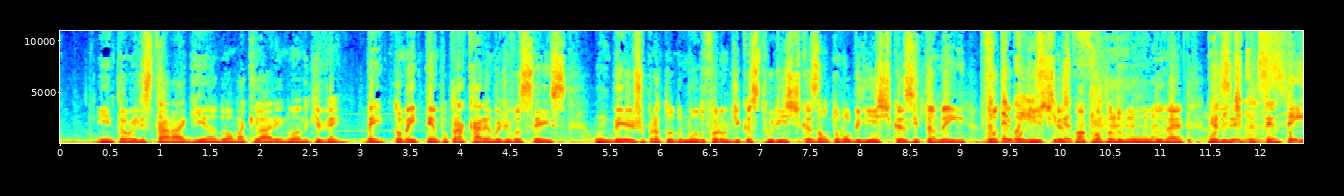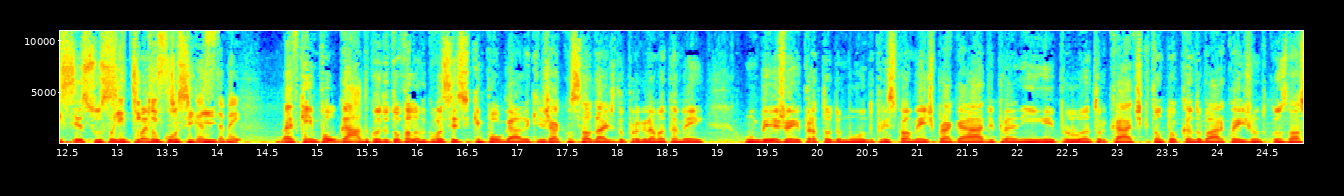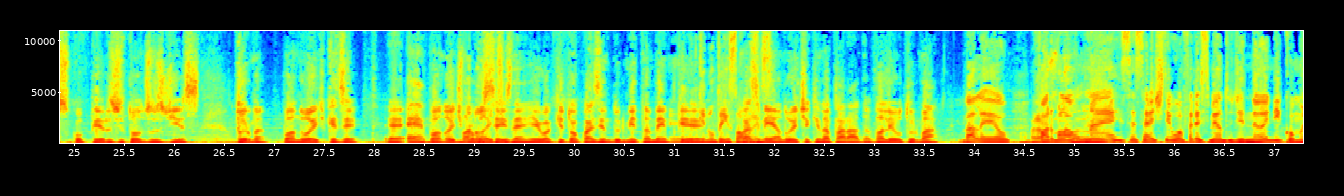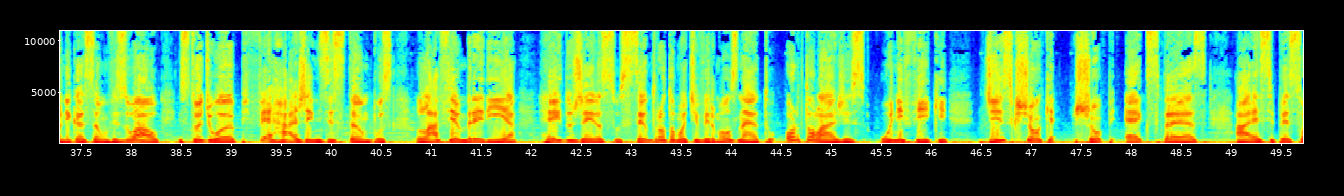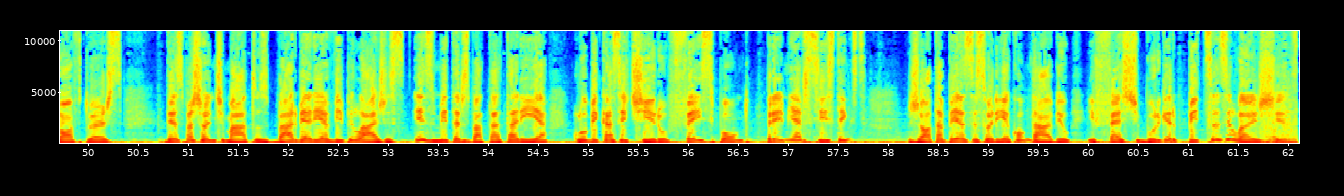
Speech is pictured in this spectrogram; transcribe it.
então ele estará guiando a McLaren no ano que vem. Bem, tomei tempo pra caramba de vocês. Um beijo para todo mundo. Foram dicas turísticas, automobilísticas e também futebolísticas com a Copa do Mundo, né? Quer dizer, tentei ser sucinto, mas não consegui. Também? Mas fiquei empolgado quando eu tô falando com vocês, fico empolgado aqui, já com saudade do programa também. Um beijo aí para todo mundo, principalmente pra Gabi, pra Aninha e pro Luan Turcati, que estão tocando o barco aí junto com os nossos copeiros de todos os dias. Turma, boa noite, quer dizer, é, é boa noite para vocês, né? Eu aqui tô quase indo dormir também, porque é, não tem quase meia-noite aqui na parada. Valeu, turma. Valeu. Um Fórmula 1 Valeu. na RC7 tem o um oferecimento de Nani Comunicação Visual, Estúdio Up, Ferragens Estampos, La Fiambreria, Rei do Gesso, Centro Automotivo Irmãos Neto, Hortolages, Unifique, Disc Shop, Shop Express, ASP Softwares, Despachante Matos, Barbearia VIP Lages, Smithers Batataria, Clube Cacetiro, Face Ponto, Premier Systems, JP Assessoria Contábil e Fast Burger Pizzas e Lanches.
